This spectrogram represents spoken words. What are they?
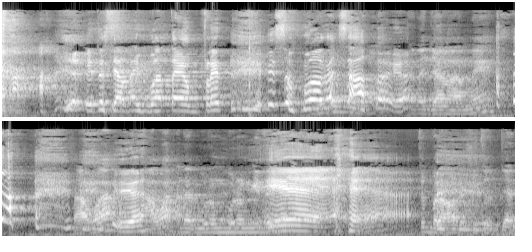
itu siapa yang buat template? Semua kan sama ya. Ada jalannya, sawah, Iya. awan, ada burung-burung gitu. kan. Itu berawal dari situ dan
